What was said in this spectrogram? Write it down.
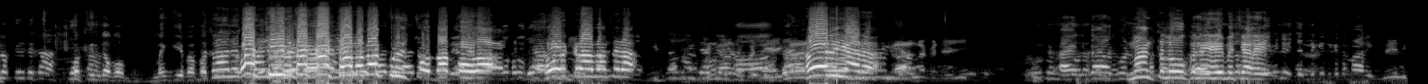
ਬੱਕਰੀ ਦਿਖਾ। ਬੱਕਰੀ ਦਾ ਬਹੁਤ ਮਹਿੰਗੀ ਹੈ ਬਾਬਾ। ਦੇ ਓ ਕੀ ਪਤਾ ਕਾਠਾ ਬਾਬਾ ਕੁੜੀ ਚੋਦਾ ਪੌਲਾ। ਹੋਰ ਕਰਾ ਦਾਂ ਤੇਰਾ। ਹੋਰ ਯਾਰ। ਮੰਤ ਲੋਕ ਨੇ ਇਹ ਵਿਚਾਰੇ। ਜ਼ਿੰਦਗੀ 'ਚ ਕਿਤੇ ਮਾਰੀ। ਨਹੀਂ ਨਹੀਂ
